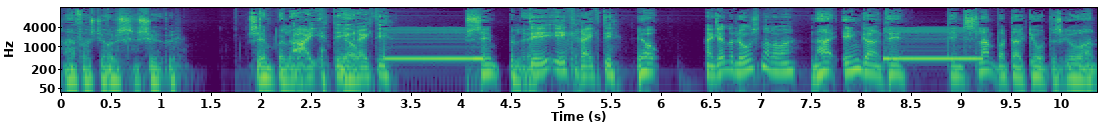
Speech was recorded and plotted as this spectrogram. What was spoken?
Han har fået stjålet sin cykel. Simpelthen. Nej, det er jo, ikke rigtigt. Simpelthen. Det er ikke rigtigt. Jo, Har han glemt at låse den, eller hvad? nej, ikke engang det. Det er en slamper, der har gjort det, skriver han.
